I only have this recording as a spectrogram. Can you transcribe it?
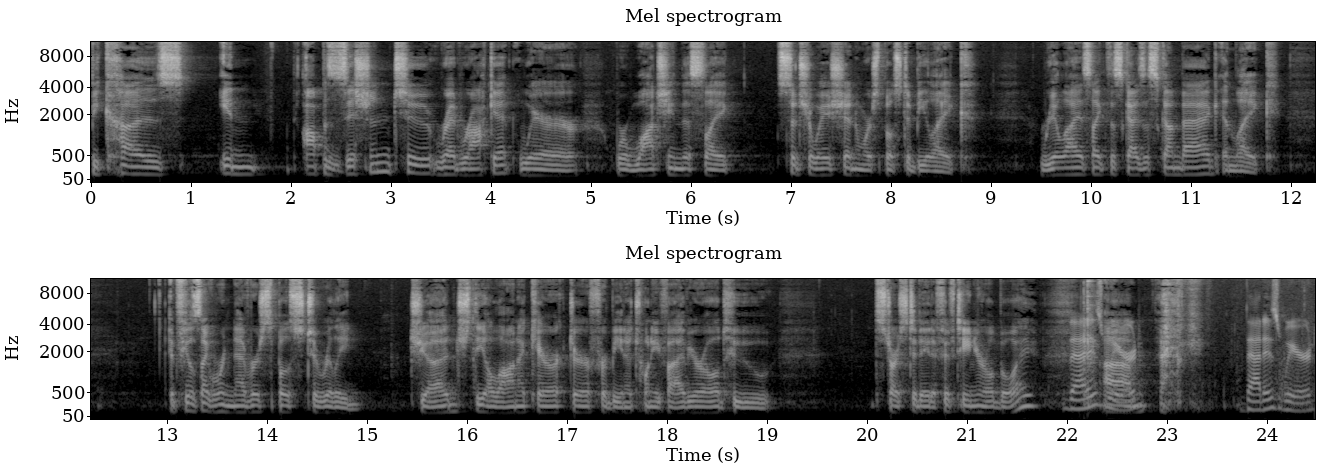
because in opposition to Red Rocket, where we're watching this like situation and we're supposed to be like realize like this guy's a scumbag and like it feels like we're never supposed to really judge the Alana character for being a 25 year old who starts to date a 15 year old boy. That is weird. that is weird.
